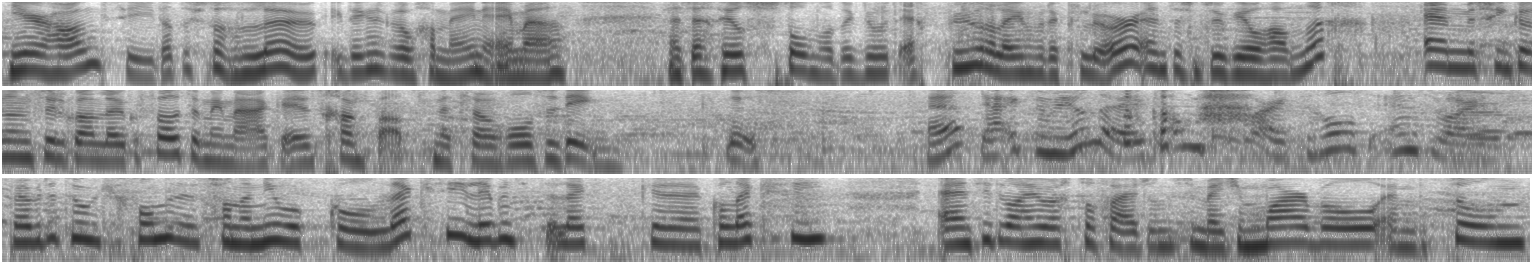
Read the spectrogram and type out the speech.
Hier hangt hij. Dat is toch leuk? Ik denk dat ik hem ga meenemen. En het is echt heel stom, want ik doe het echt puur alleen voor de kleur. En het is natuurlijk heel handig. En misschien kunnen we er natuurlijk wel een leuke foto mee maken in het gangpad. Met zo'n roze ding. Dus, hè? Ja, ik vind hem heel leuk. Oh, met zwart, roze en zwart. We hebben dit hoekje gevonden. Dit is van een nieuwe collectie, limited eh, collectie. En het ziet er wel heel erg tof uit, want het is een beetje marble en beton.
